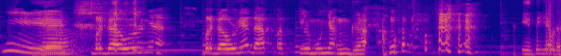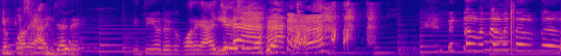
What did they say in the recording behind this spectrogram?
Iya. Bergaulnya bergaulnya dapat, ilmunya enggak. Intinya udah ke Korea aja Bu. deh. Intinya udah ke Korea aja. Iya. ya. betul betul betul betul.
